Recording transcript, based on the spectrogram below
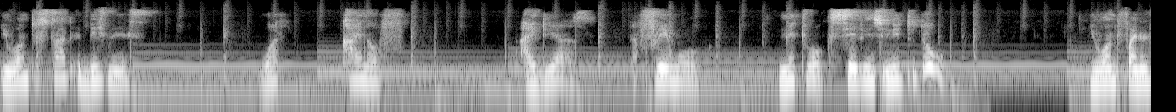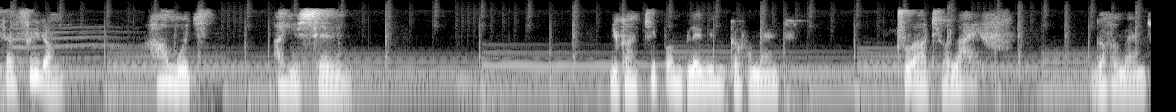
You want to start a business, what kind of ideas, the framework, network, savings you need to do. You want financial freedom. How much are you saving? You can keep on blaming government throughout your life, government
